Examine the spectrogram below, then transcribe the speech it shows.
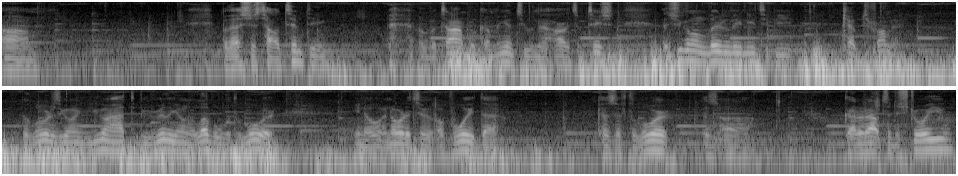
Um, but that's just how tempting of a time we're coming into in that hour of temptation that you're going to literally need to be kept from it. The Lord is going, you're going to have to be really on a level with the Lord, you know, in order to avoid that. Because if the Lord has uh, got it out to destroy you,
